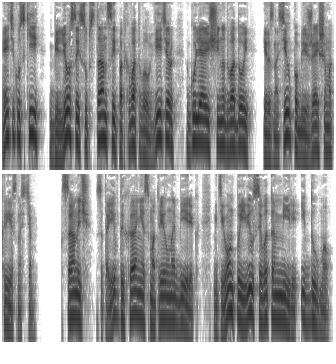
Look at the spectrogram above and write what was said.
Эти куски белесой субстанции подхватывал ветер, гуляющий над водой, и разносил по ближайшим окрестностям. Саныч, затаив дыхание, смотрел на берег, где он появился в этом мире, и думал,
